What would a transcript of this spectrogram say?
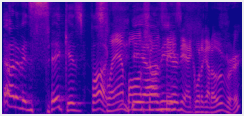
that would have been sick as fuck. Slam ball Yeah, Shawn. Stasiak would have got over.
